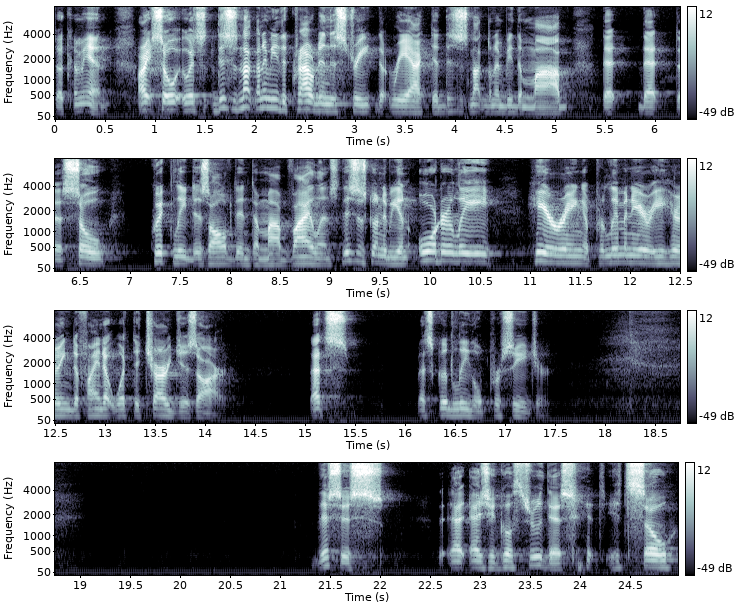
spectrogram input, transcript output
to come in. All right, so this is not going to be the crowd in the street that reacted. This is not going to be the mob that, that uh, so quickly dissolved into mob violence. This is going to be an orderly hearing, a preliminary hearing to find out what the charges are. That's, that's good legal procedure. This is, as you go through this, it, it's so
